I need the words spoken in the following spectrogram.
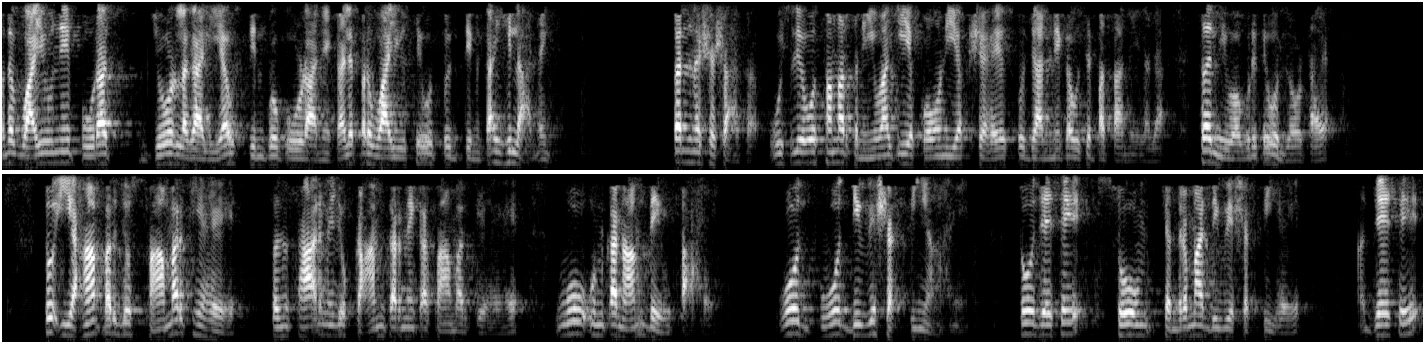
मतलब वायु ने पूरा ज़ोर लगा लिया उस तिनको को उड़ाने का, पर वायु से वो तिनका हिला नहीं। तन्न शशाक इसलिए वो समर्थ नहीं हुआ कि ये कौन यक्ष है, उसको जानने का उसे पता नहीं लगा। सनिवृत वो लौट आया। तो यहाँ पर जो सामर्थ्य है, संसार में जो काम करने का सामर्थ्य है, वो उनका नाम देवता है। वो वो दिव्य शक्तियाँ हैं। तो जैसे सोम चंद्रमा दिव्य शक्ति है जैसे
